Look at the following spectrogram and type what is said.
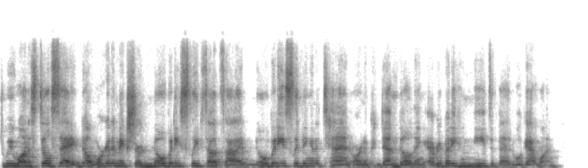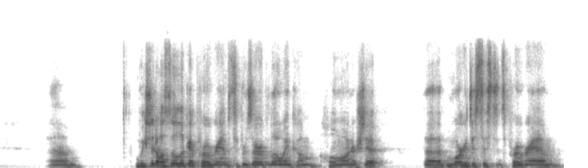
do we want to still say, no, we're going to make sure nobody sleeps outside, nobody's sleeping in a tent or in a condemned building. Everybody who needs a bed will get one. Um, we should also look at programs to preserve low income home ownership. The mortgage assistance program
